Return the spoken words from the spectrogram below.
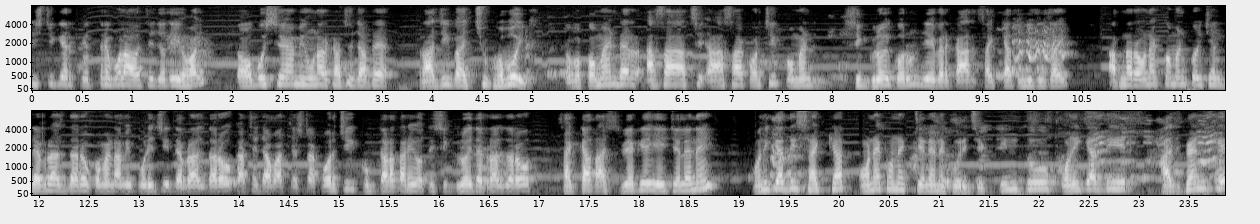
ডিস্ট্রিক্টের ক্ষেত্রে বলা হচ্ছে যদি হয়, তো অবশ্যই আমি ওনার কাছে যাতে রাজি বা ইচ্ছুক হবই। তবে কমেন্টের আশা আছে, আশা করছি কমেন্ট শীঘ্রই করুন যে এবার কার সাক্ষাৎ নিতে চাই। আপনারা অনেক কমেন্ট করেছেন, দেবরাজ দারও কমেন্ট আমি পড়েছি। দেবরাজ দারও কাছে যাওয়ার চেষ্টা করছি। খুব তাড়াতাড়ি অতি শীঘ্রই দেবরাজ দারও সাক্ষাৎ আসবে কি এই চ্যানেলেই কণিকাদির সাক্ষাৎ অনেক অনেক চ্যানেলে করেছে কিন্তু কণিকাদির হাজব্যান্ডকে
